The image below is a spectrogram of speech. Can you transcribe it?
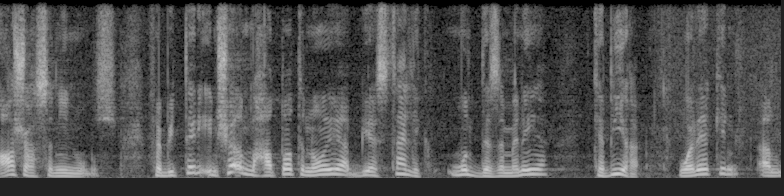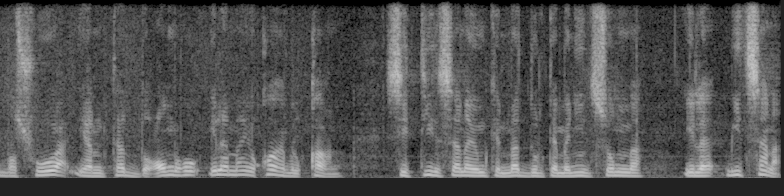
10 سنين ونص. فبالتالي إنشاء المحطات النووية بيستهلك مدة زمنية كبيرة ولكن المشروع يمتد عمره إلى ما يقارب القرن. 60 سنة يمكن مده ل 80 ثم إلى 100 سنة.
